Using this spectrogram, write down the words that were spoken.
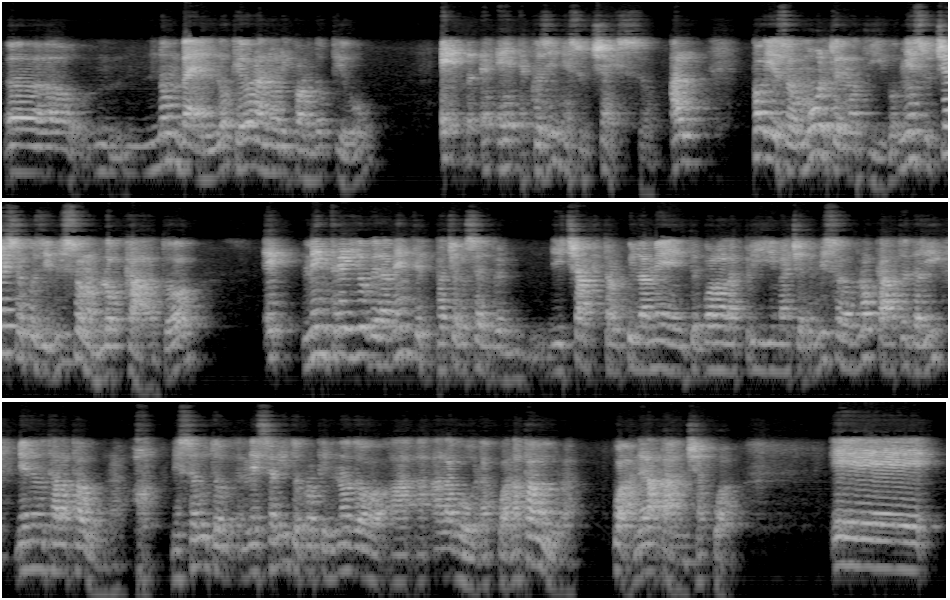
uh, non bello, che ora non ricordo più, e, e, e così mi è successo. Al, poi io sono molto emotivo, mi è successo così, mi sono bloccato E mentre io veramente facevo sempre di ciak tranquillamente, buona la prima, eccetera, mi sono bloccato e da lì mi è venuta la paura. Mi è, saluto, mi è salito proprio il nodo a, a, alla gola, qua, la paura, qua, nella pancia, qua. E,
